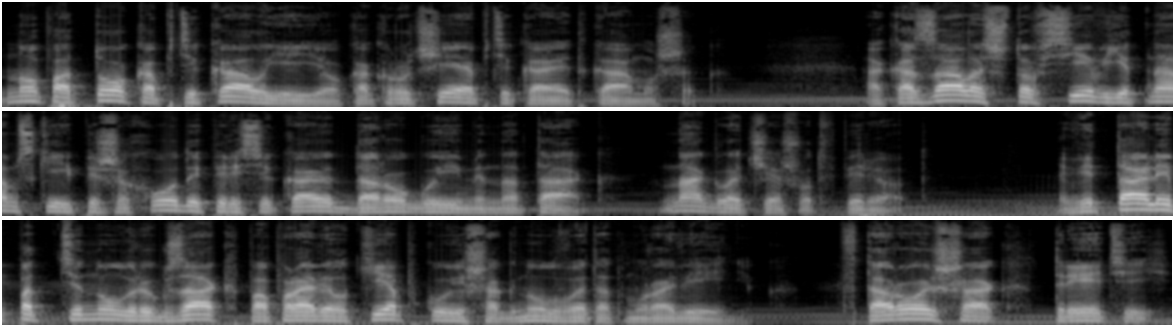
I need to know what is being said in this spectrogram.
но поток обтекал ее, как ручей обтекает камушек. Оказалось, что все вьетнамские пешеходы пересекают дорогу именно так, нагло чешут вперед. Виталий подтянул рюкзак, поправил кепку и шагнул в этот муравейник. Второй шаг, третий.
